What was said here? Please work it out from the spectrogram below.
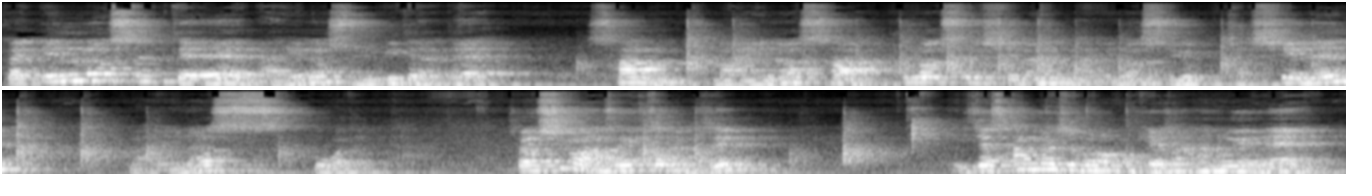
그러니까 1 넣었을 때 마이너스 6이 돼야 돼. 3 마이너스 4 플러스 c는 마이너스 6. 자, c는 마이너스 5가 됩니다. 자, c 완성했잖아요, 그지? 이제 3을 집어넣고 계산한 후에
